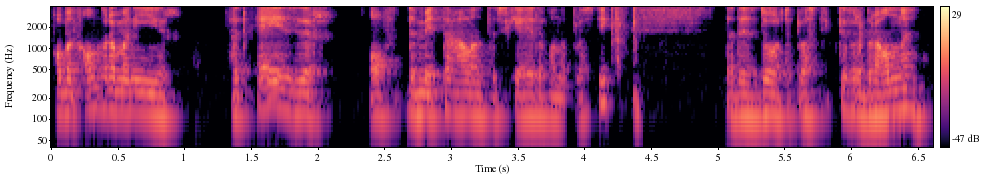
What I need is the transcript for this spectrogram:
op een andere manier het ijzer of de metalen te scheiden van de plastic? Dat is door de plastic te verbranden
